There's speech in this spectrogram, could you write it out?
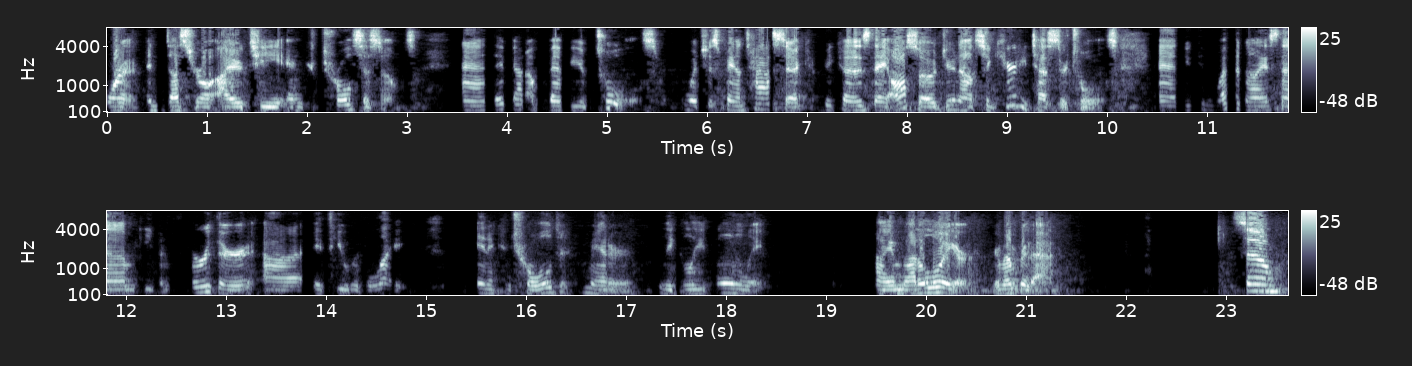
more industrial IoT and control systems. And they've got a bevy of tools which is fantastic because they also do not security test their tools. And you can weaponize them even further uh, if you would like in a controlled manner, legally only. I am not a lawyer, remember that. So,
